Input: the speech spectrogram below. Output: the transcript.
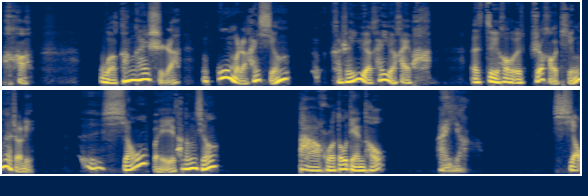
哈，我刚开始啊，估摸着还行，可是越开越害怕，呃，最后只好停在这里。呃，小北他能行？”大伙都点头。哎呀，小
